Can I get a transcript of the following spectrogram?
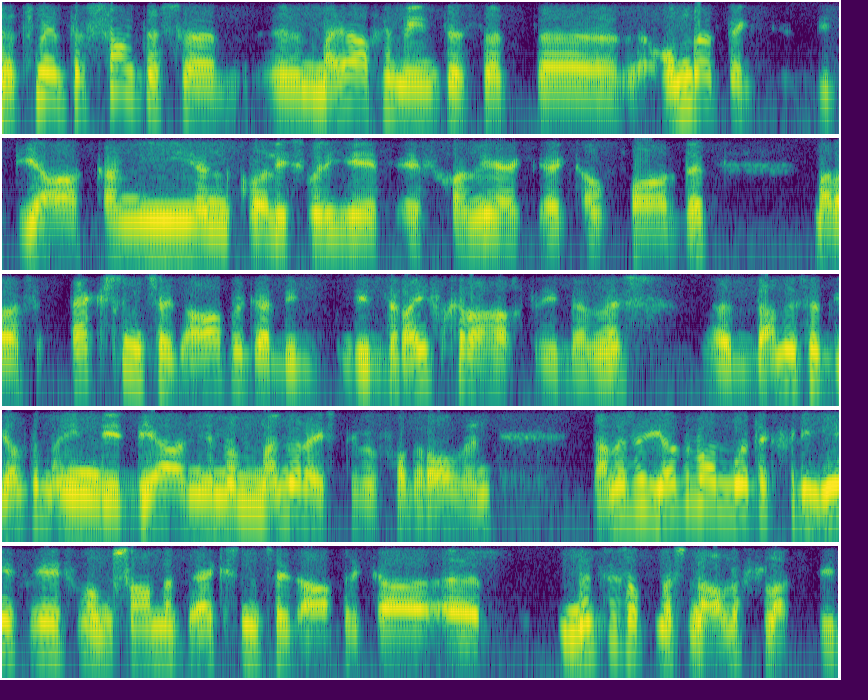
Wat my interessant is, uh, my argument is dat uh, omdat ek die DA kan nie in koalisie met die EFF gaan nie. Ek ek aanvaar dit. Maar as Action Suid-Afrika die die dryfkrag agter die ding is, uh, dan is dit heeltemal in die DA neem 'n minderheidstipe van rol in. Dan is dit heeltemal moontlik vir die EFF om saam met Action Suid-Afrika uh minstens op nasionale vlak die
